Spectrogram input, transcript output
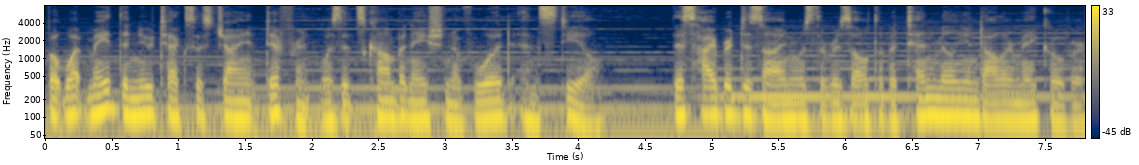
But what made the new Texas Giant different was its combination of wood and steel. This hybrid design was the result of a $10 million makeover,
